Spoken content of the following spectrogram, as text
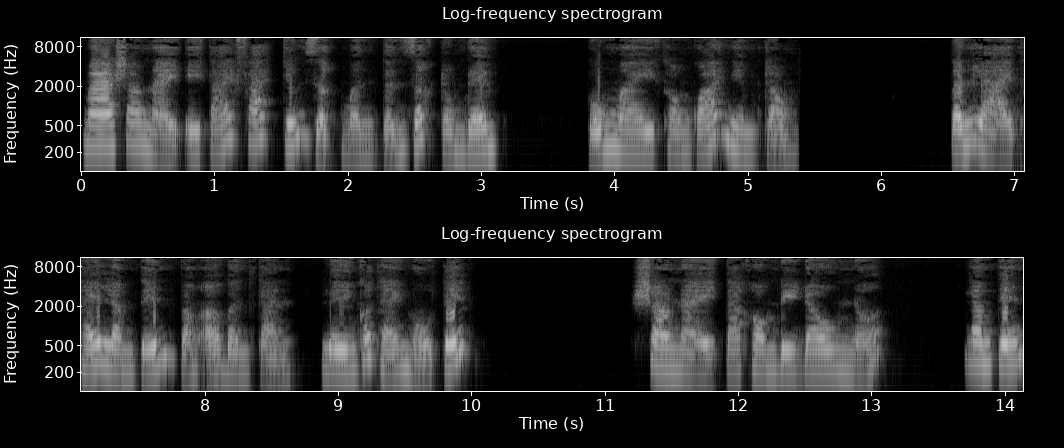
Mà sau này y tái phát chứng giật mình tỉnh giấc trong đêm. cũng may không quá nghiêm trọng. Tỉnh lại thấy Lâm Tín vẫn ở bên cạnh, liền có thể ngủ tiếp. Sau này ta không đi đâu nữa. Lâm Tín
